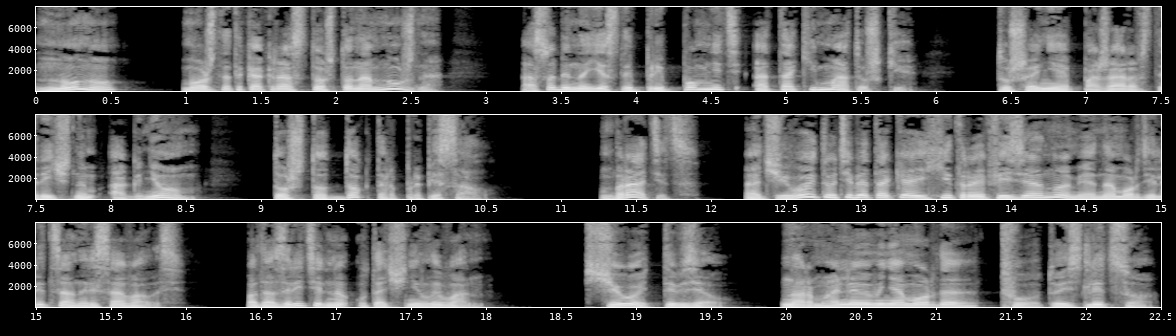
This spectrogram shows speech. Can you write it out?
Ну-ну, может, это как раз то, что нам нужно, особенно если припомнить атаки матушки, тушение пожара встречным огнем, то, что доктор прописал. «Братец, «А чего это у тебя такая хитрая физиономия на морде лица нарисовалась?» — подозрительно уточнил Иван. «С чего это ты взял? Нормальная у меня морда, тфу, то есть лицо».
